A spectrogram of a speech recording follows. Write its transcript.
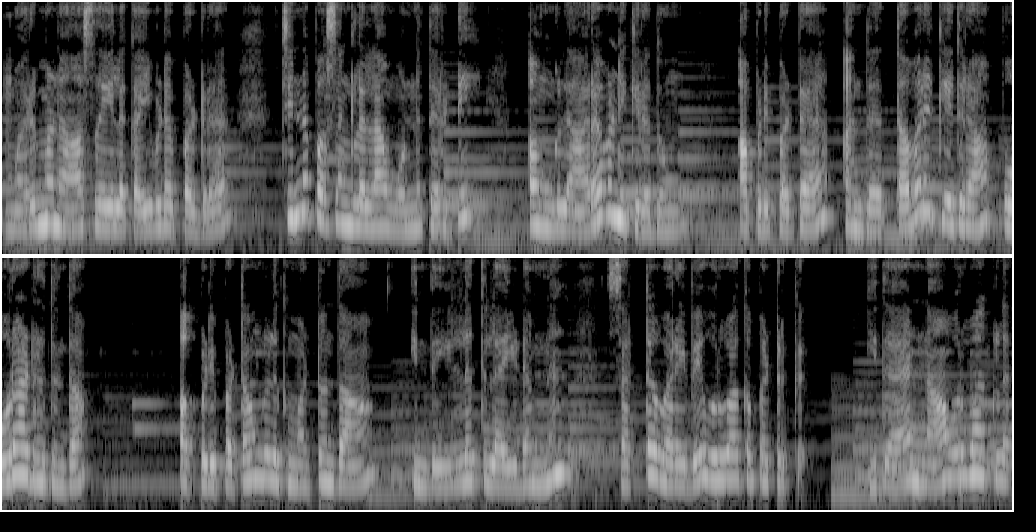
மறுமண ஆசையில கைவிடப்படுற சின்ன பசங்களெல்லாம் ஒன்று திரட்டி அவங்கள அரவணைக்கிறதும் அப்படிப்பட்ட அந்த தவறுக்கு எதிராக போராடுறதும் தான் அப்படிப்பட்டவங்களுக்கு மட்டும்தான் இந்த இல்லத்துல இடம்னு சட்ட வரைவே உருவாக்கப்பட்டிருக்கு. இத நான் உருவாக்கல.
